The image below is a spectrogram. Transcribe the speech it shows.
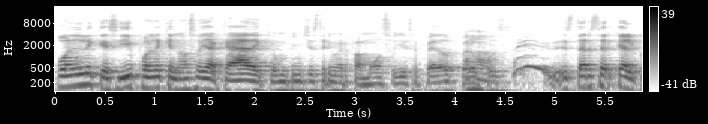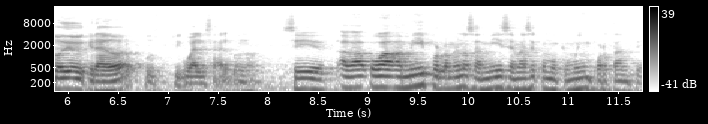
ponle que sí, ponle que no soy acá de que un pinche streamer famoso y ese pedo, pero pues eh, estar cerca del código de creador, pues igual es algo, ¿no? Sí, o a, mí, por lo menos a mí, se me hace como que muy importante.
